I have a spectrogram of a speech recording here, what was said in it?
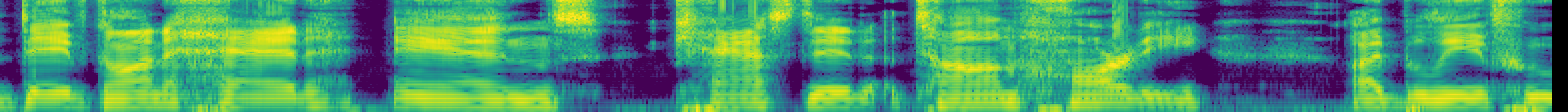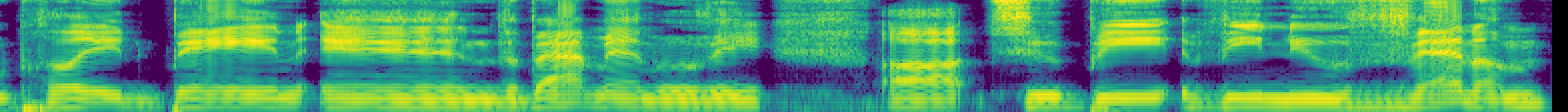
they've gone ahead and casted Tom Hardy, I believe, who played Bane in the Batman movie, uh, to be the new Venom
